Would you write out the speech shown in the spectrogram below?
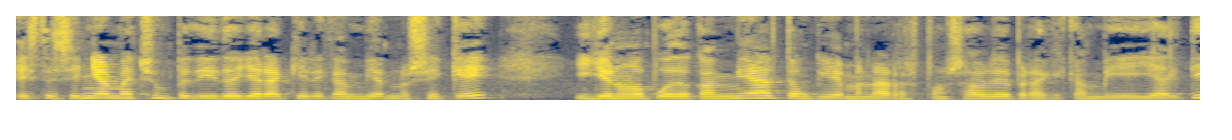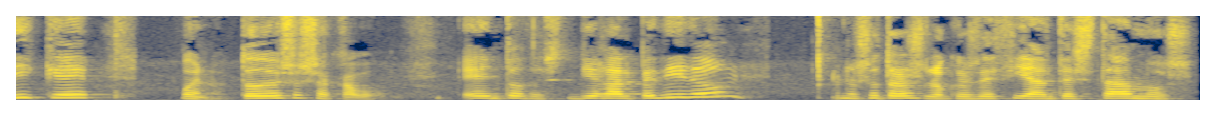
este señor me ha hecho un pedido y ahora quiere cambiar no sé qué y yo no lo puedo cambiar, tengo que llamar a la responsable para que cambie ya el ticket. Bueno, todo eso se acabó. Entonces, llega el pedido, nosotros lo que os decía antes estábamos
